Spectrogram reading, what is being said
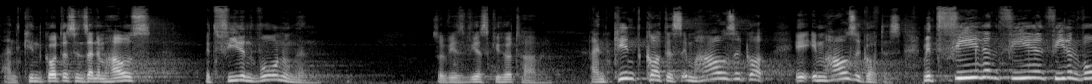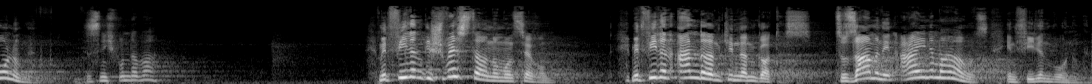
Ein Kind Gottes in seinem Haus mit vielen Wohnungen, so wie wir es gehört haben. Ein Kind Gottes im Hause, Gott, äh, im Hause Gottes mit vielen, vielen, vielen Wohnungen. Das ist nicht wunderbar? Mit vielen Geschwistern um uns herum. Mit vielen anderen Kindern Gottes. Zusammen in einem Haus, in vielen Wohnungen.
